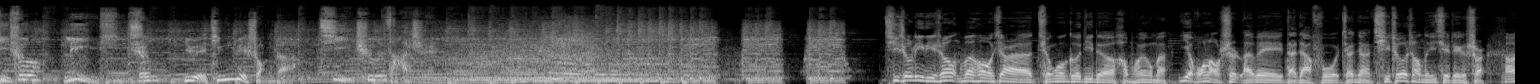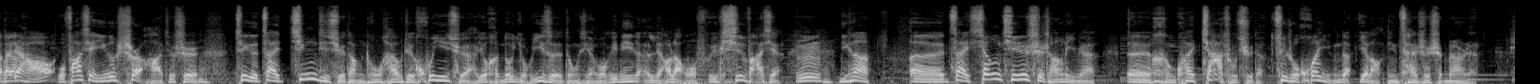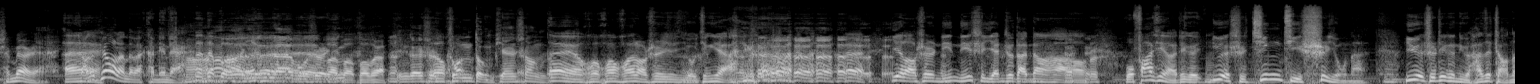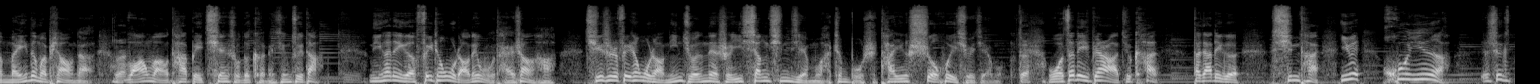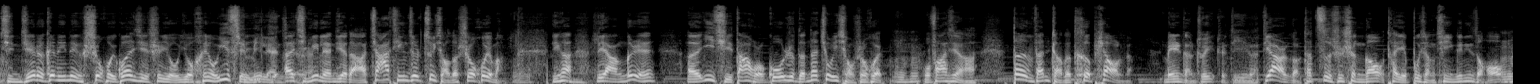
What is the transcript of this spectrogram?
汽车立体声，越听越爽的汽车杂志。汽车立体声，问候一下全国各地的好朋友们，叶红老师来为大家服务，讲讲汽车上的一些这个事儿。好，大家好。我发现一个事儿哈，就是这个在经济学当中，还有这婚姻学啊，有很多有意思的东西。我跟您聊聊，我一个新发现。嗯，你看，呃，在相亲市场里面，呃，很快嫁出去的、最受欢迎的，叶老，您猜是什么样人？什么样人？长得漂亮的吧，肯定得。那那不应该不是，不不不不是，应该是中等偏上的。哎，黄黄黄老师有经验。哎，叶老师，您您是颜值担当哈。我发现啊，这个越是经济适用男，越是这个女孩子长得没那么漂亮的，往往她被牵手的可能性最大。你看那个《非诚勿扰》那舞台上哈，其实《非诚勿扰》，您觉得那是一相亲节目还真不是，它一个社会学节目。对，我在那边啊就看大家这个心态，因为婚姻啊。这个紧接着跟您那个社会关系是有有很有意思的紧密连接，哎，紧密连接的啊！家庭就是最小的社会嘛。你看两个人呃一起搭伙过日子，那就一小社会。我发现啊，但凡长得特漂亮的，没人敢追，这第一个。第二个，他自视甚高，他也不想轻易跟你走，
